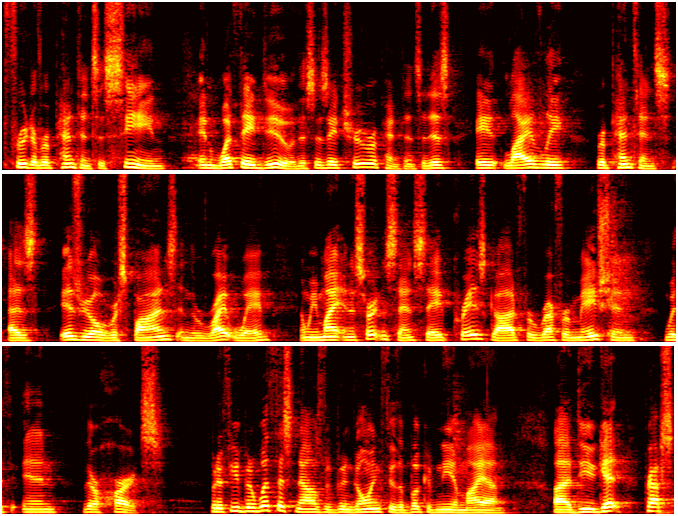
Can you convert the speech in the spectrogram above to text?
fruit of repentance is seen in what they do. This is a true repentance. It is a lively repentance as Israel responds in the right way. And we might, in a certain sense, say, Praise God for reformation within their hearts. But if you've been with us now as we've been going through the book of Nehemiah, uh, do you get perhaps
